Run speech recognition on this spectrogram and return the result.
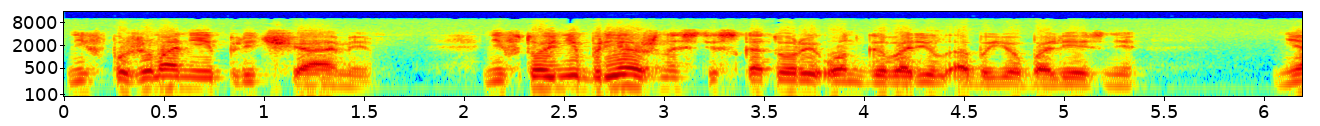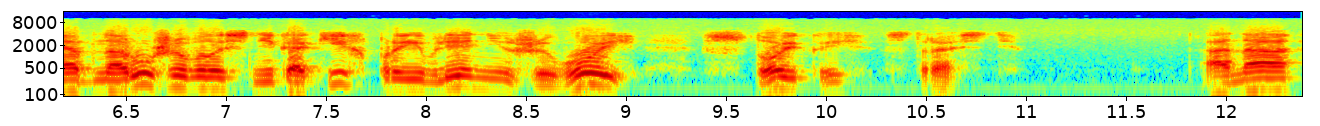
ни в пожимании плечами, ни в той небрежности, с которой он говорил об ее болезни, не обнаруживалось никаких проявлений живой, стойкой страсти. Она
